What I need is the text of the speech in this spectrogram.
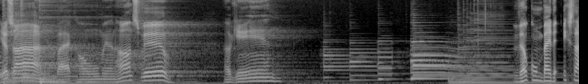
Yes, I'm back home in Huntsville again. Welkom bij de extra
